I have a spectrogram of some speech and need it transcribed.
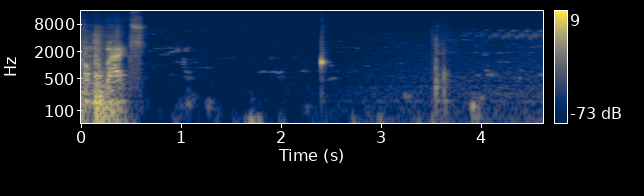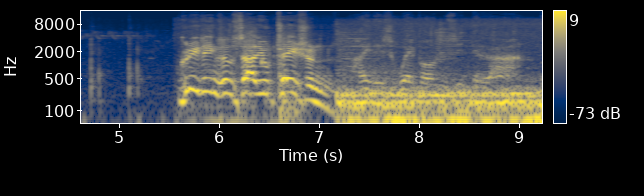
Come back. Greetings and salutations! Hide his weapons in the land.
